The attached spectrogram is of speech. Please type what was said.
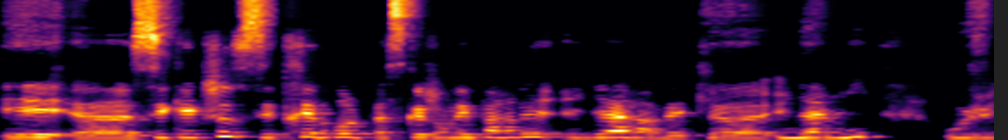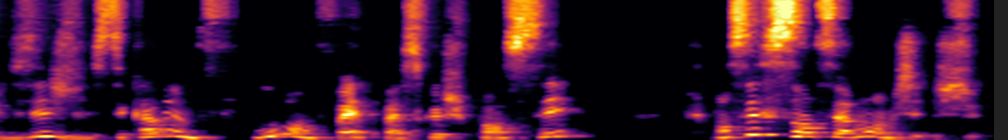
Et euh, c'est quelque chose, c'est très drôle parce que j'en ai parlé hier avec euh, une amie où je lui disais, c'est quand même fou en fait parce que je pensais, je pensais sincèrement, j'ai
